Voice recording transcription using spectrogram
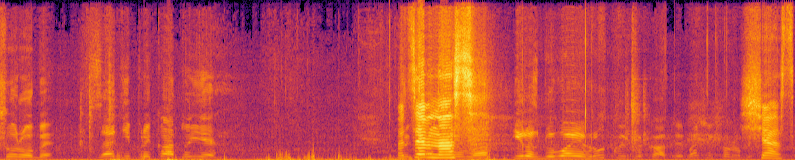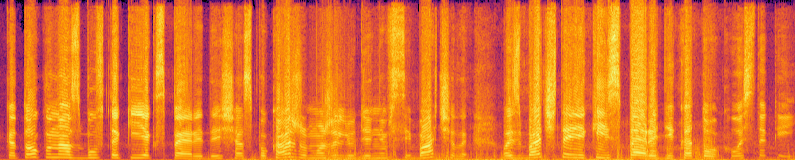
Що робить? Ззаді прикатує. Оце в нас і розбиває грудку і прикатує. Бачиш, що робить? Щас, каток у нас був такий, як спереді. Зараз покажу, може люди не всі бачили. Ось бачите, який спереді каток. Ось такий.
